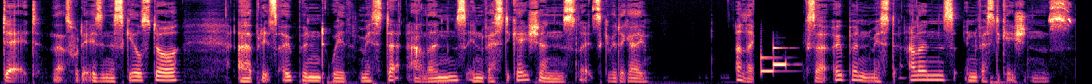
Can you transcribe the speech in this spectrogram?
Dead. That's what it is in the skill store, uh, but it's opened with Mr. Allen's investigations. Let's give it a go. Alexa, open Mr. Allen's investigations.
